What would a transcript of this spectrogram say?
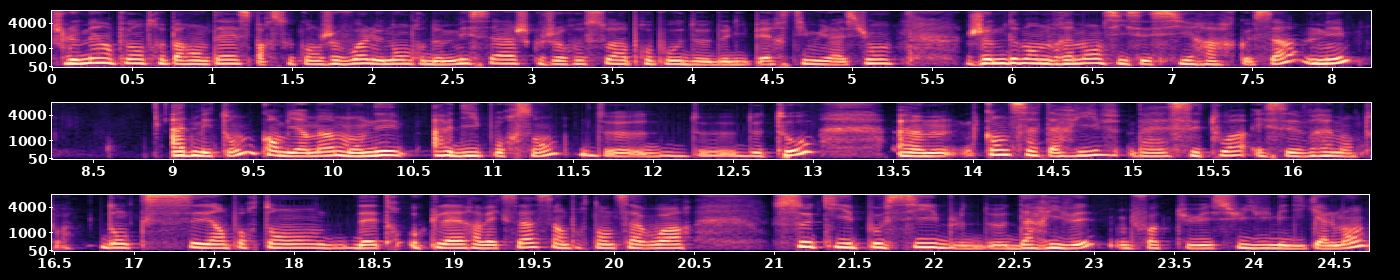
je le mets un peu entre parenthèses parce que quand je vois le nombre de messages que je reçois à propos de l'hyperstimulation, je me demande vraiment si c'est si rare que ça, mais Admettons, quand bien même on est à 10% de, taux, euh, quand ça t'arrive, bah, c'est toi et c'est vraiment toi. Donc c'est important d'être au clair avec ça, c'est important de savoir ce qui est possible d'arriver une fois que tu es suivi médicalement,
